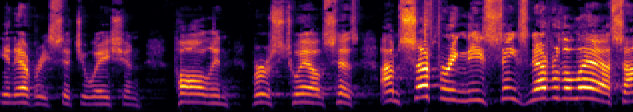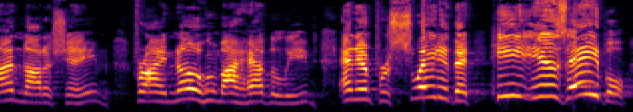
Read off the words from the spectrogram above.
in every situation. Paul in verse 12 says, I'm suffering these things, nevertheless, I'm not ashamed, for I know whom I have believed, and am persuaded that he is able.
